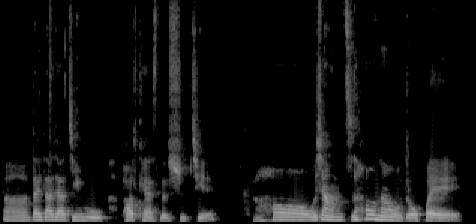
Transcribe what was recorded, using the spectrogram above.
嗯、呃，带大家进入 Podcast 的世界。然后，我想之后呢，我都会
